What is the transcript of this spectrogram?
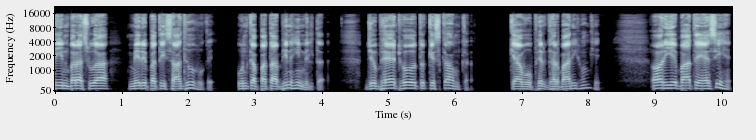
तीन बरस हुआ मेरे पति साधु हो गए। उनका पता भी नहीं मिलता। जो भेंट हो तो किस काम का? क्या वो फिर घरबारी होंगे? और ये बातें ऐसी हैं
